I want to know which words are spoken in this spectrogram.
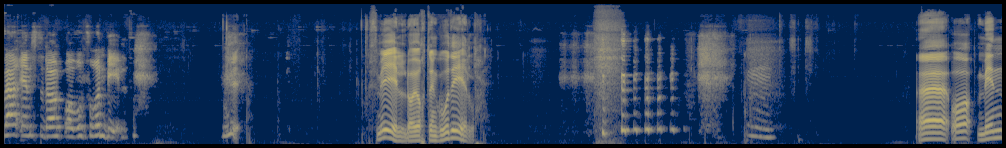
hver eneste dag overfor en bil. Smil, du har gjort en god deal. Eh, og min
